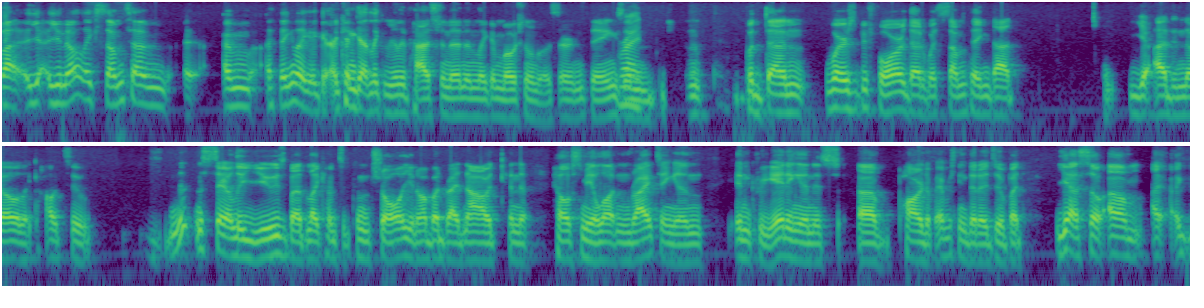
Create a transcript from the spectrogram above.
but yeah, you know, like sometimes uh, I'm, I think like I can get like really passionate and like emotional about certain things, Right. and but then whereas before that was something that yeah I didn't know like how to not necessarily use, but like how to control, you know. But right now it kind of helps me a lot in writing and in creating, and it's uh, part of everything that I do. But yeah, so um, I, I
